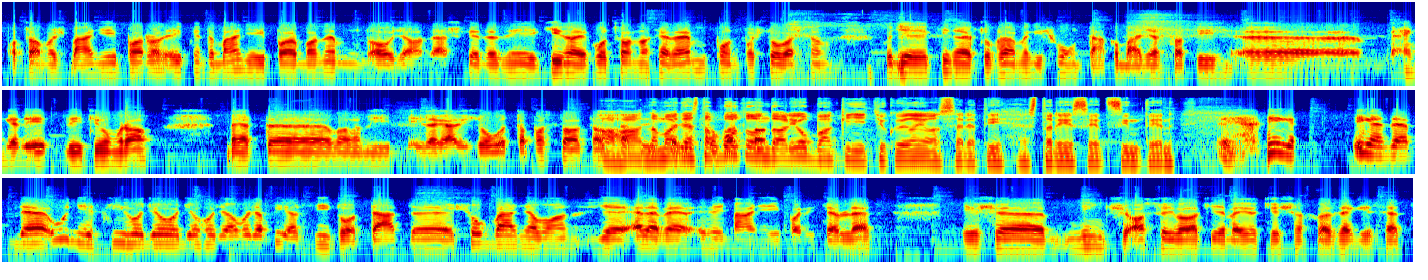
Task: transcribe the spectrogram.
hatalmas bányaiparral. Egyébként a bányaiparban nem, ahogy András kérdezni, kínaiak ott vannak-e, nem? Pont most olvastam, hogy kínaiaktól meg is vonták a bányászati eh, engedélyt lítiumra, mert eh, valami illegális dolgot tapasztaltak. Aha, na majd ezt a botondal jobban kinyitjuk, ő nagyon szereti ezt a részét szintén. Igen, igen, de, de úgy néz ki, hogy, hogy, hogy, a, hogy a piac nyitott, tehát sok bánya van, ugye eleve ez egy bányaipari terület, és nincs az, hogy valaki ide bejött, és akkor az egészet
